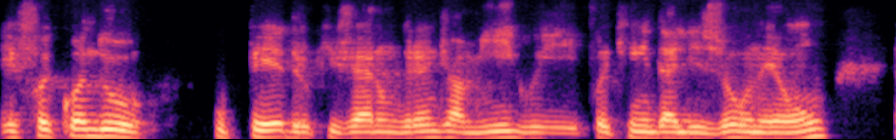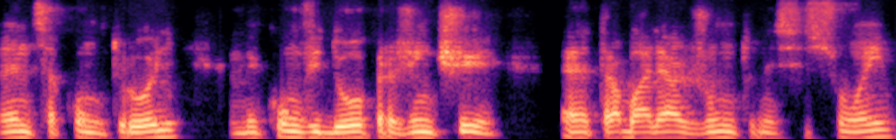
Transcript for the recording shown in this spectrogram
e foi quando o Pedro, que já era um grande amigo e foi quem idealizou o Neon, antes a Controle, me convidou para a gente é, trabalhar junto nesse sonho.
